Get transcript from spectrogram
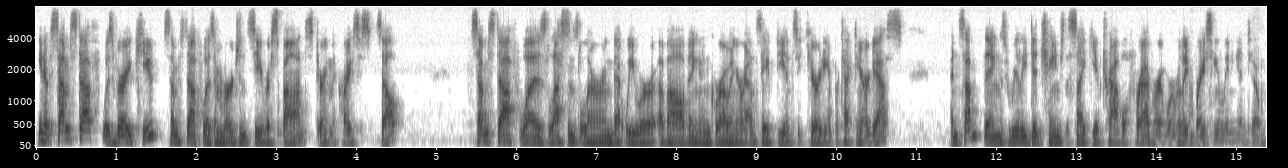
you know, some stuff was very cute. Some stuff was emergency response during the crisis itself. Some stuff was lessons learned that we were evolving and growing around safety and security and protecting our guests. And some things really did change the psyche of travel forever, and we're really embracing and leaning into.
